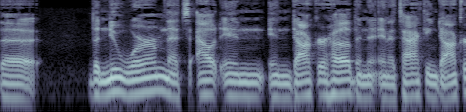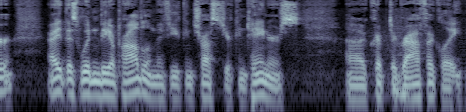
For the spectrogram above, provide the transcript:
the the new worm that's out in in Docker Hub and, and, attacking Docker. Right, this wouldn't be a problem if you can trust your containers uh, cryptographically.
